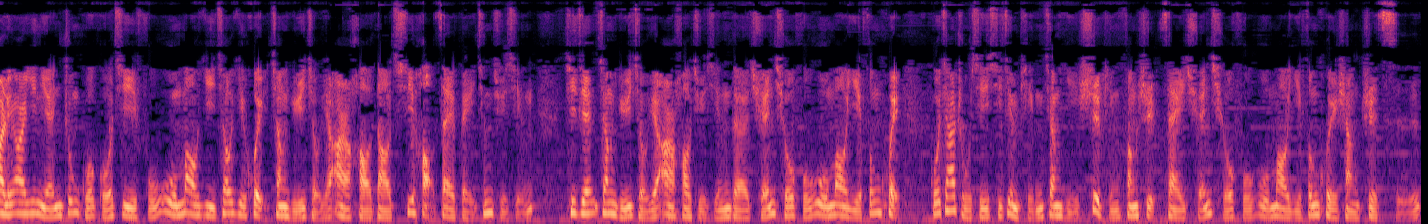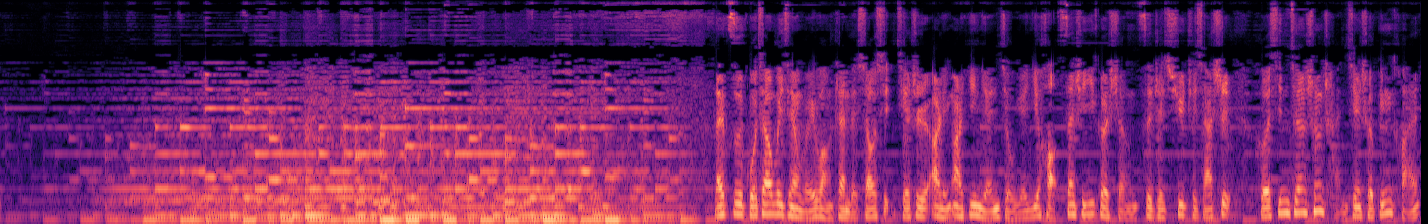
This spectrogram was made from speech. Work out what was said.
二零二一年中国国际服务贸易交易会将于九月二号到七号在北京举行，期间将于九月二号举行的全球服务贸易峰会，国家主席习近平将以视频方式在全球服务贸易峰会上致辞。来自国家卫健委网站的消息，截至二零二一年九月一号，三十一个省、自治区、直辖市和新疆生产建设兵团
